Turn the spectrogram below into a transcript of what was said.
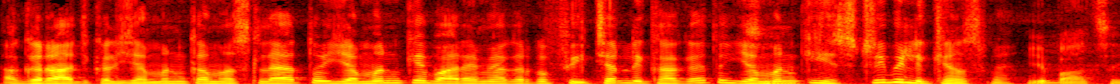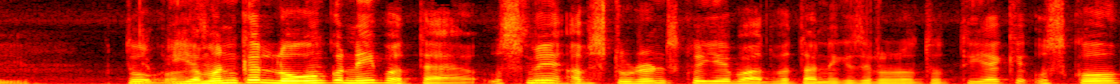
اگر آج کل یمن کا مسئلہ ہے تو یمن کے بارے میں اگر کوئی فیچر لکھا گیا تو یمن کی ہسٹری بھی لکھیں اس میں۔ یہ بات صحیح ہے۔ تو یمن کا لوگوں کو نہیں پتا ہے۔ اس میں اب اسٹوڈنٹس کو یہ بات بتانے کی ضرورت ہوتی ہے کہ اس کو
